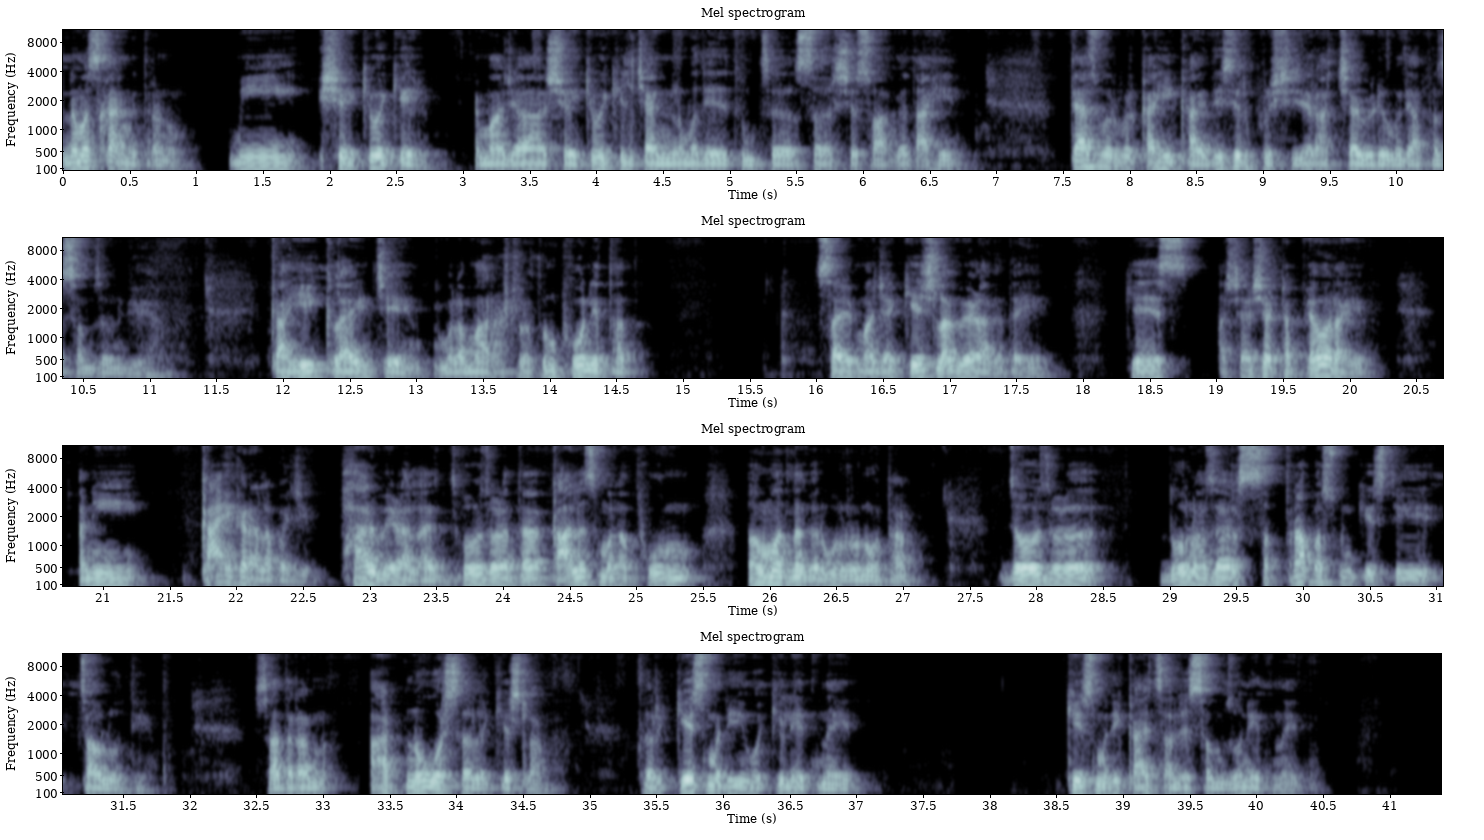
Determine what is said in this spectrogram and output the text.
नमस्कार मित्रांनो. मी शेळकी वकील. माझ्या शेळकी वकील चॅनलमध्ये तुमचं सहर्ष स्वागत आहे. त्याचबरोबर काही कायदेशीर प्रोसिजर आजच्या व्हिडिओमध्ये आपण समजावून घेऊया. काही क्लायंटचे मला महाराष्ट्रातून फोन येतात. साहेब माझ्या केसला वेळ लागत आहे. केस अशा अशा टप्प्यावर आहे. आणि काय करायला पाहिजे? फार वेळ आला. जवळजवळ आता कालच मला फोन अहमदनगरवरून होता. जवळजवळ दोन हजार सतरापासून केस ती चालू होती. साधारण आठ नऊ वर्ष झालं केसला. तर केसमध्ये वकील येत नाहीत. केसमध्ये काय चालले समजून येत नाहीत.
